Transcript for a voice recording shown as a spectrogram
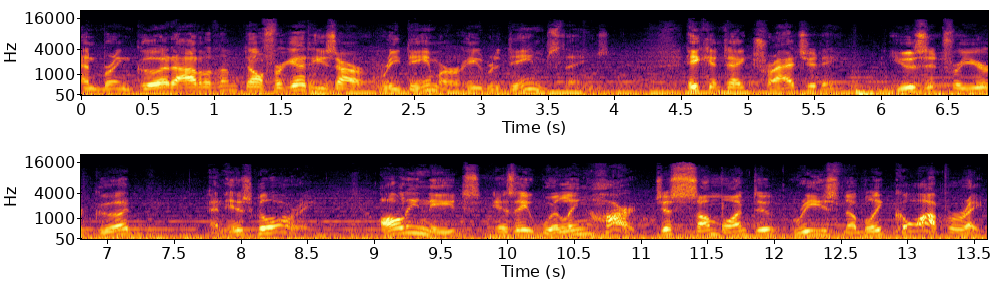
and bring good out of them. Don't forget, He's our Redeemer, He redeems things. He can take tragedy, use it for your good and His glory. All He needs is a willing heart, just someone to reasonably cooperate.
